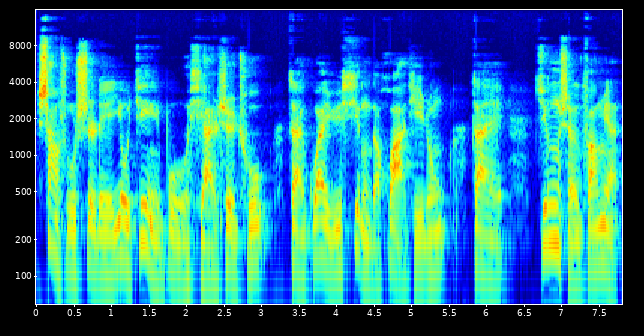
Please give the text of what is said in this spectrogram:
上述事例又进一步显示出，在关于性的话题中，在精神方面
